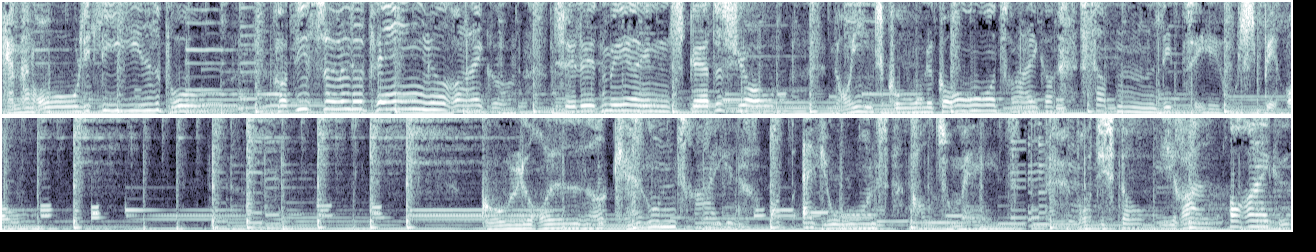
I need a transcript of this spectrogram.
Kan man roligt lide på Og de sølle penge rækker til lidt mere end skattesjov. Når ens kone går og trækker Sådan lidt til hos behov Guldrødder kan hun trække op af jordens automat Hvor de står i rad og række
